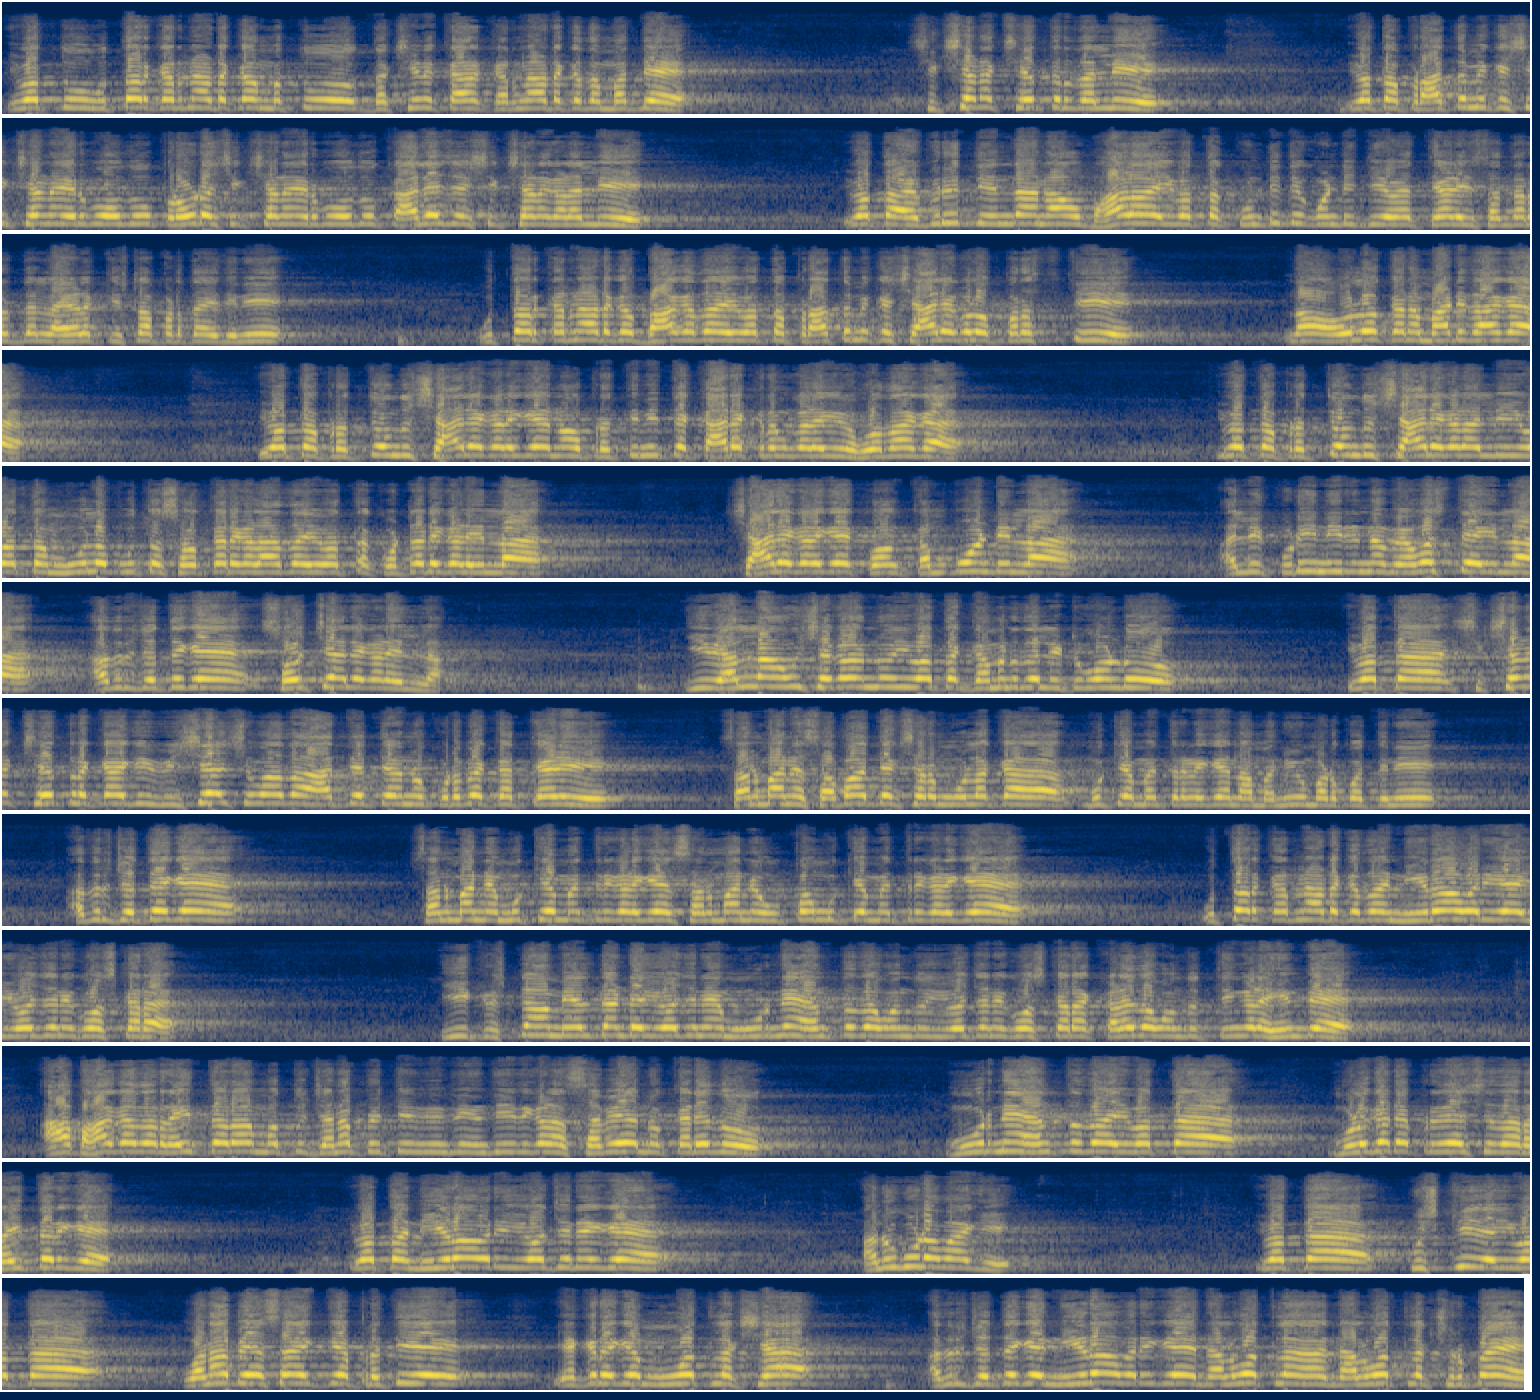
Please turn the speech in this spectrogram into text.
ಇವತ್ತು ಉತ್ತರ ಕರ್ನಾಟಕ ಮತ್ತು ದಕ್ಷಿಣ ಕರ್ನಾಟಕದ ಮಧ್ಯೆ ಶಿಕ್ಷಣ ಕ್ಷೇತ್ರದಲ್ಲಿ ಇವತ್ತು ಪ್ರಾಥಮಿಕ ಶಿಕ್ಷಣ ಇರ್ಬೋದು, ಪ್ರೌಢ ಶಿಕ್ಷಣ ಇರ್ಬೋದು, ಕಾಲೇಜು ಶಿಕ್ಷಣಗಳಲ್ಲಿ ಇವತ್ತು ಅಭಿವೃದ್ಧಿಯಿಂದ ನಾವು ಬಹಳ ಇವತ್ತು ಕುಂಠಿತಗೊಂಡಿದ್ದೀವಿ ಅಂತೇಳಿ ಸಂದರ್ಭದಲ್ಲಿ ಹೇಳಕ್ಕೆ ಇಷ್ಟಪಡ್ತಾ ಇದ್ದೀನಿ. ಉತ್ತರ ಕರ್ನಾಟಕ ಭಾಗದ ಇವತ್ತು ಪ್ರಾಥಮಿಕ ಶಾಲೆಗಳ ಪರಿಸ್ಥಿತಿ ನಾವು ಅವಲೋಕನ ಮಾಡಿದಾಗ ಇವತ್ತು ಪ್ರತಿಯೊಂದು ಶಾಲೆಗಳಿಗೆ ನಾವು ಪ್ರತಿನಿತ್ಯ ಕಾರ್ಯಕ್ರಮಗಳಿಗೆ ಹೋದಾಗ ಇವತ್ತು ಪ್ರತಿಯೊಂದು ಶಾಲೆಗಳಲ್ಲಿ ಇವತ್ತು ಮೂಲಭೂತ ಸೌಕರ್ಯಗಳಾದ ಇವತ್ತು ಕೊಠಡಿಗಳಿಲ್ಲ, ಶಾಲೆಗಳಿಗೆ ಕಂಪೌಂಡ್ ಇಲ್ಲ. ಅಲ್ಲಿ ಕುಡಿ ನೀರಿನ ವ್ಯವಸ್ಥೆ ಇಲ್ಲ, ಅದ್ರ ಜೊತೆಗೆ ಶೌಚಾಲಯಗಳಿಲ್ಲ. ಇವೆಲ್ಲ ಅಂಶಗಳನ್ನು ಇವತ್ತು ಗಮನದಲ್ಲಿಟ್ಟುಕೊಂಡು ಇವತ್ತ ಶಿಕ್ಷಣ ಕ್ಷೇತ್ರಕ್ಕಾಗಿ ವಿಶೇಷವಾದ ಆದ್ಯತೆಯನ್ನು ಕೊಡಬೇಕಂತೇಳಿ ಸನ್ಮಾನ್ಯ ಸಭಾಧ್ಯಕ್ಷರ ಮೂಲಕ ಮುಖ್ಯಮಂತ್ರಿಗಳಿಗೆ ನಾನು ಮನವಿ ಮಾಡ್ಕೋತೀನಿ. ಅದ್ರ ಜೊತೆಗೆ ಸನ್ಮಾನ್ಯ ಮುಖ್ಯಮಂತ್ರಿಗಳಿಗೆ, ಸನ್ಮಾನ್ಯ ಉಪಮುಖ್ಯಮಂತ್ರಿಗಳಿಗೆ ಉತ್ತರ ಕರ್ನಾಟಕದ ನೀರಾವರಿಯ ಯೋಜನೆಗೋಸ್ಕರ ಈ ಕೃಷ್ಣಾ ಮೇಲ್ದಂಡೆ ಯೋಜನೆ ಮೂರನೇ ಹಂತದ ಒಂದು ಯೋಜನೆಗೋಸ್ಕರ ಕಳೆದ ಒಂದು ತಿಂಗಳ ಹಿಂದೆ ಆ ಭಾಗದ ರೈತರ ಮತ್ತು ಜನಪ್ರತಿನಿಧಿಗಳ ಸಭೆಯನ್ನು ಕರೆದು ಮೂರನೇ ಹಂತದ ಇವತ್ತ ಮುಳುಗಡೆ ಪ್ರದೇಶದ ರೈತರಿಗೆ ಇವತ್ತ ನೀರಾವರಿ ಯೋಜನೆಗೆ ಅನುಗುಣವಾಗಿ ಇವತ್ತ ಕುಷ್ಕಿ, ಇವತ್ತ ಒಣ ಬೇಸಾಯಕ್ಕೆ ಪ್ರತಿ ಎಕರೆಗೆ ಮೂವತ್ತು ಲಕ್ಷ, ಅದ್ರ ಜೊತೆಗೆ ನೀರಾವರಿಗೆ ನಲವತ್ತು ನಲವತ್ತು ಲಕ್ಷ ರೂಪಾಯಿ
